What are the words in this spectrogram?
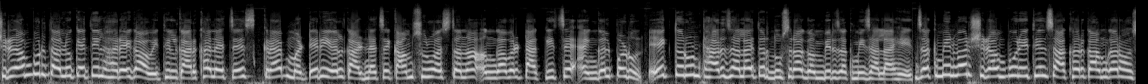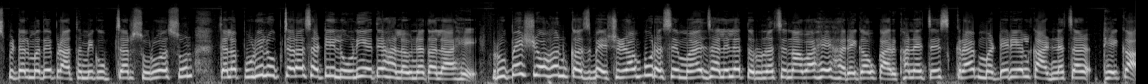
श्रीरामपूर तालुक्यातील हरेगाव येथील कारखान्याचे स्क्रॅप मटेरियल काढण्याचे काम सुरू असताना अंगावर टाकीचे अँगल पडून एक तरुण ठार झालाय तर दुसरा गंभीर जखमी झाला आहे. जखमींवर श्रीरामपूर येथील साखर कामगार हॉस्पिटलमध्ये प्राथमिक उपचार सुरू असून त्याला पुढील उपचारासाठी लोणी येथे हलवण्यात आलं आहे. रुपेश योहन कसबे श्रीरामपूर असे मयत झालेल्या तरुणाचे नाव आहे हरेगाव कारखान्याचे स्क्रॅप मटेरियल काढण्याचा ठेका.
